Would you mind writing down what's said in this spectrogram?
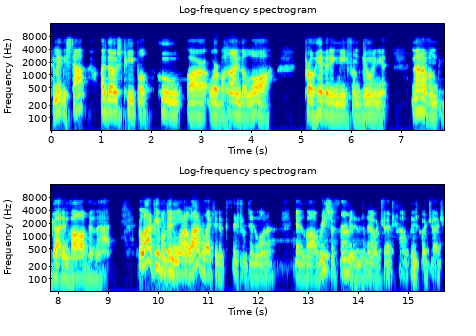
to make me stop are those people who are were behind the law prohibiting me from doing it. None of them got involved in that. But a lot of people didn't want, a lot of elected officials didn't want to get involved. Risa Ferman, who's now a judge, common pleas court judge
